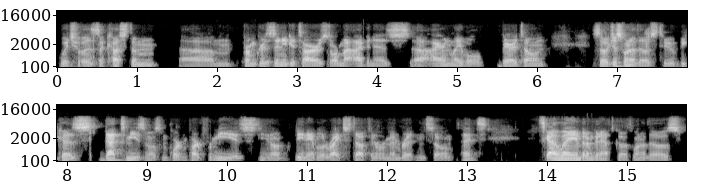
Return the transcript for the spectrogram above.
which was a custom um, from Grazini Guitars, or my Ibanez uh, Iron Label baritone. So just one of those two, because that to me is the most important part for me is you know being able to write stuff and remember it. And so it's it's kind of lame, but I'm gonna have to go with one of those.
